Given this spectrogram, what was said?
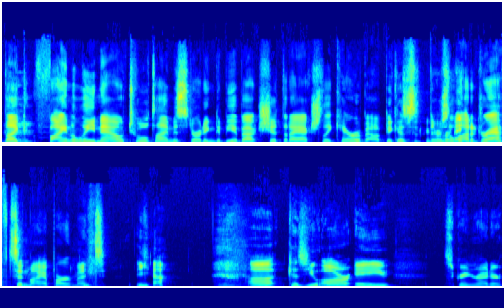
like finally now, Tool Time is starting to be about shit that I actually care about because there's a lot of drafts in my apartment. Yeah, uh, because you are a screenwriter.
